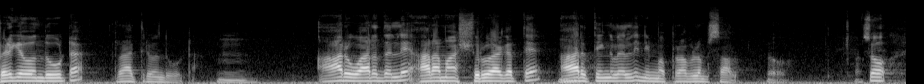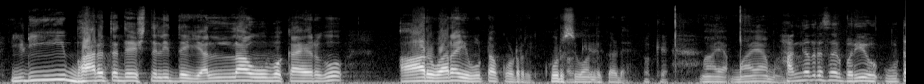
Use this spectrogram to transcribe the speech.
ಬೆಳಗ್ಗೆ ಒಂದು ಊಟ ರಾತ್ರಿ ಒಂದು ಊಟ. ಆರು ವಾರದಲ್ಲೇ ಆರಾಮ ಶುರು ಆಗತ್ತೆ ಆರು ತಿಂಗಳಲ್ಲಿ ನಿಮ್ಮ ಪ್ರಾಬ್ಲಮ್ ಸಾಲ್ವ್ ಸೊ ಇಡೀ ಭಾರತ ದೇಶದಲ್ಲಿದ್ದ ಎಲ್ಲ ಊಬಕಾಯರಿಗೂ ಆರು ವಾರ ಈ ಊಟ ಕೊಡ್ರಿ ಕೂರಿಸಿ ಒಂದು ಕಡೆ. ಓಕೆ ಮಾಯಾ ಮಾಯಾ ಹಂಗಂದ್ರೆ ಸರ್ ಬರೀ ಊಟ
